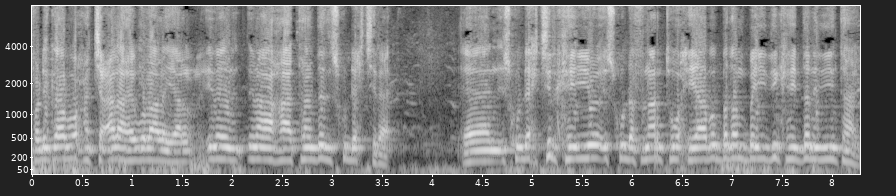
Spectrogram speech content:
fadhigaaba waxaan jecelahay walaalayaal inay ahaataan dad isku dhex jira. Isku dhex jirka iyo isku dhafnaantu waxyaabo badan bay idinkay dan idiin tahay.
